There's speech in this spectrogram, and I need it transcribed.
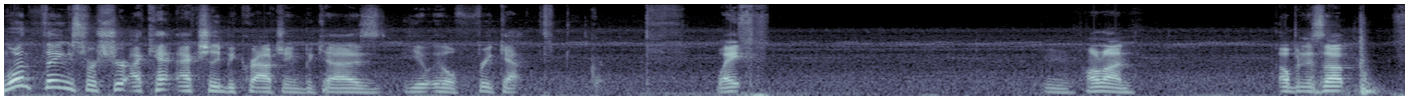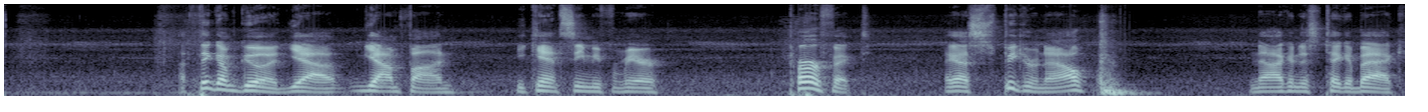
one thing's for sure, I can't actually be crouching because he'll, he'll freak out. Wait. Mm, hold on. Open this up. I think I'm good. Yeah, yeah, I'm fine. He can't see me from here. Perfect. I got a speaker now. Now I can just take it back.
